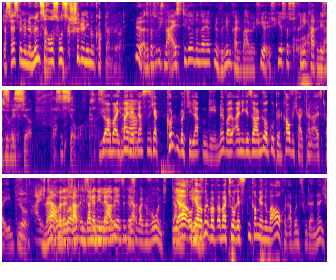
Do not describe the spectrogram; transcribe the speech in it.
Das heißt, wenn du eine Münze rausholst, schütteln die mit dem Kopf dann, oder was? Nö, also was weiß ich, eine Eisdiele, dann sagen die halt, nö, wir nehmen kein Bargeld. Hier ist, hier ist das Das Kreditkartenlesegerät. ist ja, das ist ja auch krass. Ja, aber ich meine, Ja, ja. lassen sich ja Kunden durch die Lappen gehen, ne? Weil einige sagen, ja gut, dann kaufe ich halt kein Eis bei ihnen. Ja. Ah, Ich Naja, glaube, aber aber gerade in Skandinavien- sind das ja. aber gewohnt. ja, okay, aber gut, aber, aber Touristen kommen ja nun mal auch und ab und zu dann, ne? Ich,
